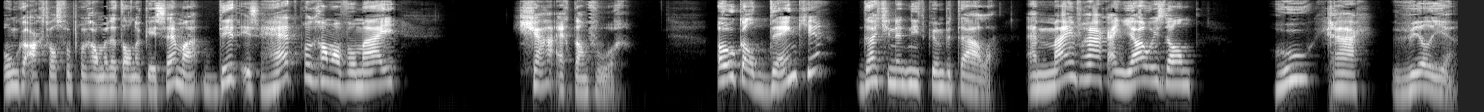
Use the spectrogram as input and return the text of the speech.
Ongeacht wat voor programma dat dan ook is, hè, maar dit is het programma voor mij. Ga er dan voor. Ook al denk je dat je het niet kunt betalen. En mijn vraag aan jou is dan: hoe graag wil je?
